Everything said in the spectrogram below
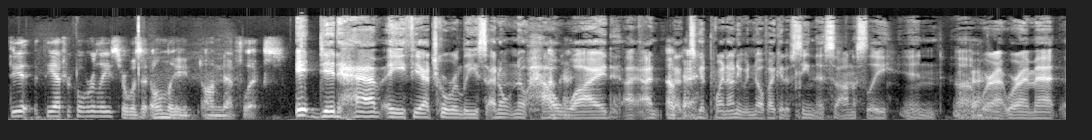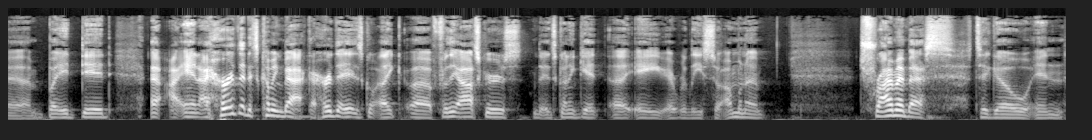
the- theatrical release, or was it only on Netflix? It did have a theatrical release. I don't know how Okay. wide. I, I, That's a good point. I don't even know if I could have seen this honestly in uh, Okay. where I, where I'm at. Um, but it did, uh, I, and I heard that it's coming back. I heard that it's going like uh, for the Oscars, it's going to get a, a, a release. So I'm gonna try my best to go and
